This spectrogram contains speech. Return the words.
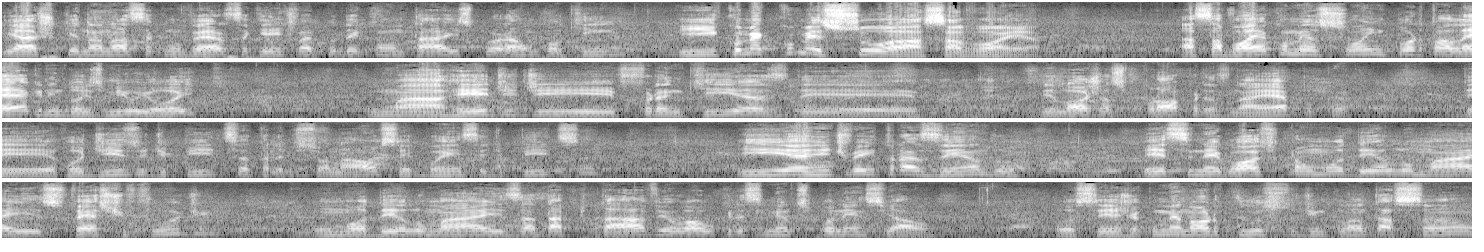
e acho que na nossa conversa aqui a gente vai poder contar e explorar um pouquinho. E como é que começou a Savoia? A Savoia começou em Porto Alegre em 2008, uma rede de franquias de, de lojas próprias na época, de rodízio de pizza tradicional, sequência de pizza. E a gente veio trazendo esse negócio para um modelo mais fast food, um modelo mais adaptável ao crescimento exponencial. Ou seja, com menor custo de implantação,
